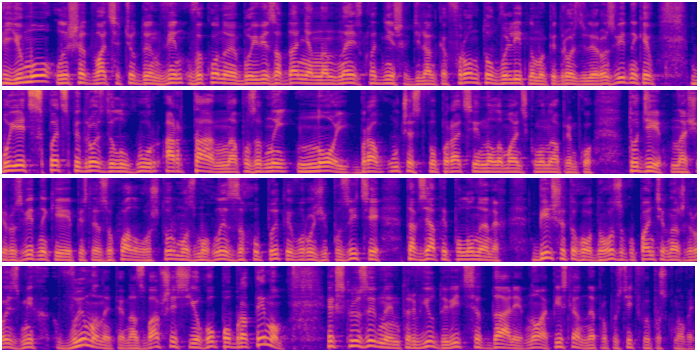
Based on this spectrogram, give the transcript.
Йому лише 21. Він виконує бойові завдання на найскладніших ділянках фронту в елітному підрозділі розвідників. Боєць спецпідрозділу ГУР Артан на позивний Ной брав участь в операції на Лиманському напрямку. Тоді наші розвідники після зухвалого штурму змогли захопити ворожі позиції та взяти полонених. Більше того, одного з окупантів наш герой зміг виманити, назвавшись його побратимом. Ексклюзивне інтерв'ю. Дивіться далі. Ну а після не пропустіть випуск новин.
